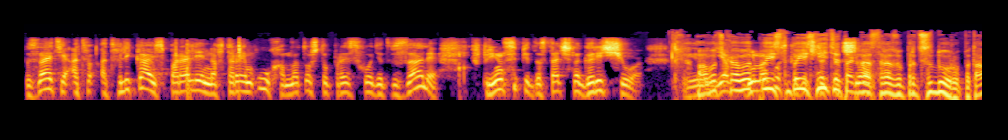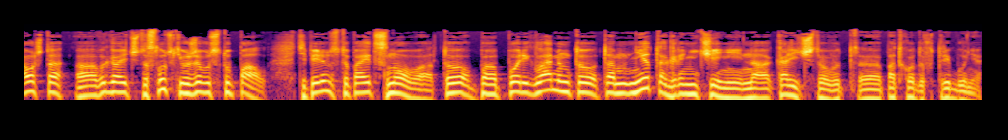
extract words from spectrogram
Вы знаете, от, отвлекаюсь параллельно вторым ухом на то, что происходит в зале, в принципе, достаточно горячо. А вот, Я вот пояс, сказать, поясните тогда жарко. сразу процедуру, потому что э, вы говорите, что Слуцкий уже выступал, теперь он выступает снова. То по, по регламенту там нет ограничений на количество вот, э, подходов к трибуне?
